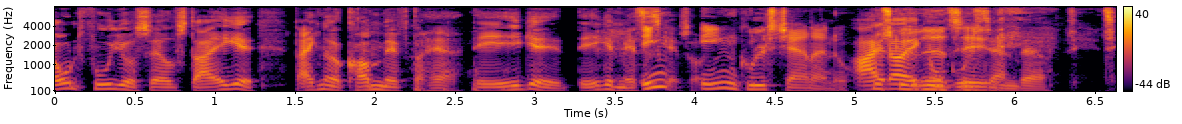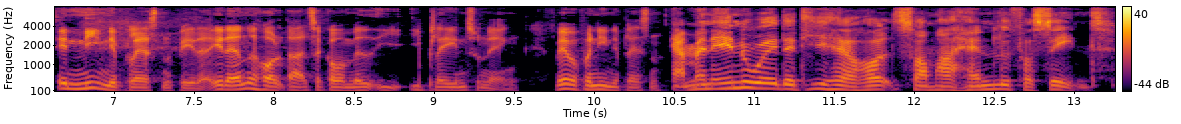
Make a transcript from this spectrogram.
don't fool yourselves. Der er ikke, der er ikke noget at komme efter her. Det er ikke, det er ikke et mesterskabshold. Ingen, ingen guldstjerner endnu. Ej, der er ikke nogen guldstjerne der. til, til 9. pladsen, Peter. Et andet hold, der altså kommer med i, i play-in-turneringen. Hvem er på 9. pladsen? Ja, men endnu et af de her hold, som har handlet for sent.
